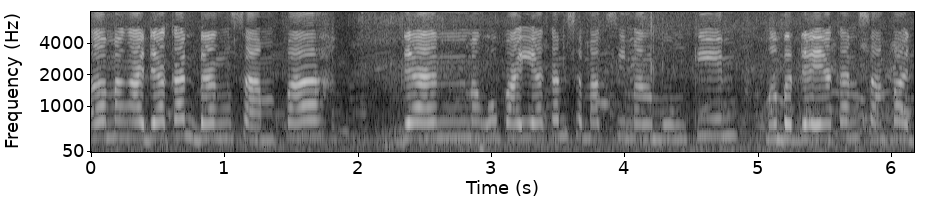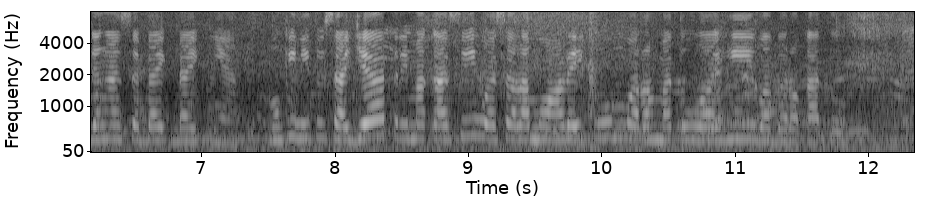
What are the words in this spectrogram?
eh, mengadakan bank sampah dan mengupayakan semaksimal mungkin memberdayakan sampah dengan sebaik-baiknya. Mungkin itu saja. Terima kasih. Wassalamualaikum warahmatullahi wabarakatuh.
